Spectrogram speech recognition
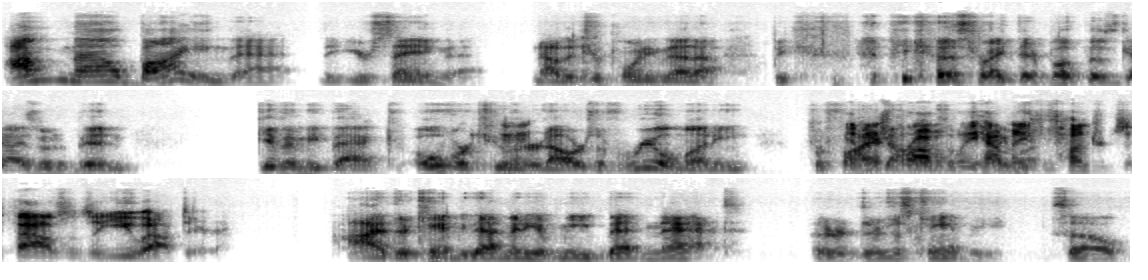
I'm now buying that that you're saying that. Now that Mhm. you're pointing that out. Because, because right there, both those guys would have been giving me back over two hundred dollars of real money for Mm-hmm. five dollars. probably how many hundreds of thousands of you out there. I there can't be that many of me betting that. There there just can't be. So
